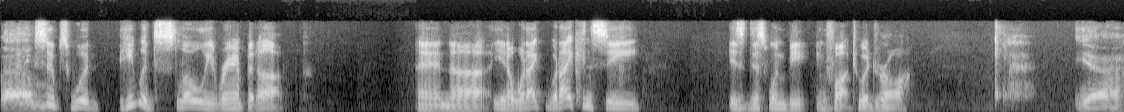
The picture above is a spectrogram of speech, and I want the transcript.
I Um, think Soups would he would slowly ramp it up, and uh, you know what I what I can see is this one being fought to a draw Yeah,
